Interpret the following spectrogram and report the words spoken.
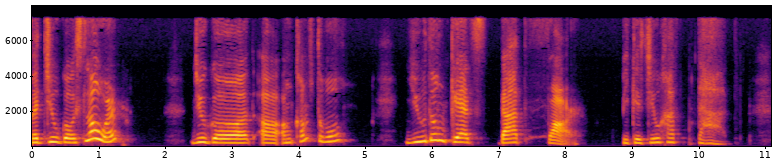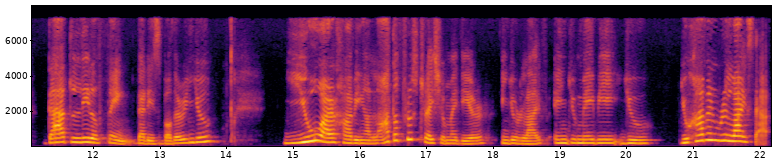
but you go slower, you go uh, uncomfortable, you don't get that far because you have that, that little thing that is bothering you. You are having a lot of frustration, my dear, in your life and you maybe you you haven't realized that.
